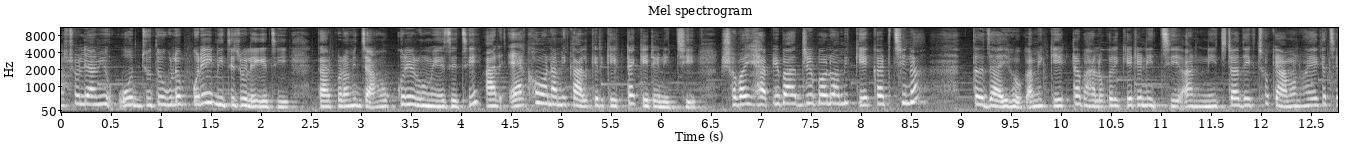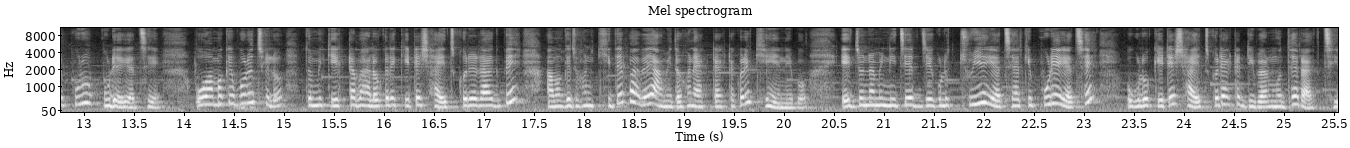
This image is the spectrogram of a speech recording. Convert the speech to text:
আসলে আমি ওর জুতোগুলো পরেই নিচে চলে গেছি। তারপর আমি যা হোক করে রুমে এসেছি। আর এখন আমি কালকের কেকটা কেটে নিচ্ছি। সবাই হ্যাপি বার্থডে বলো, আমি কেক কাটছি না? তো যাই হোক, আমি কেকটা ভালো করে কেটে নিচ্ছি আর নিচটা দেখছ কেমন হয়ে গেছে? পুরো পুড়ে গেছে। ও আমাকে বলেছিল, তুমি কেকটা ভালো করে কেটে সাইজ করে রাখবে, আমাকে যখন খিদে পাবে, আমি তখন একটা একটা করে খেয়ে নেব। এর জন্য আমি নিচের যেগুলো চুয়ে গেছে আর কি পুড়ে গেছে, ওগুলো কেটে সাইজ করে একটা ডিবার মধ্যে রাখছি।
